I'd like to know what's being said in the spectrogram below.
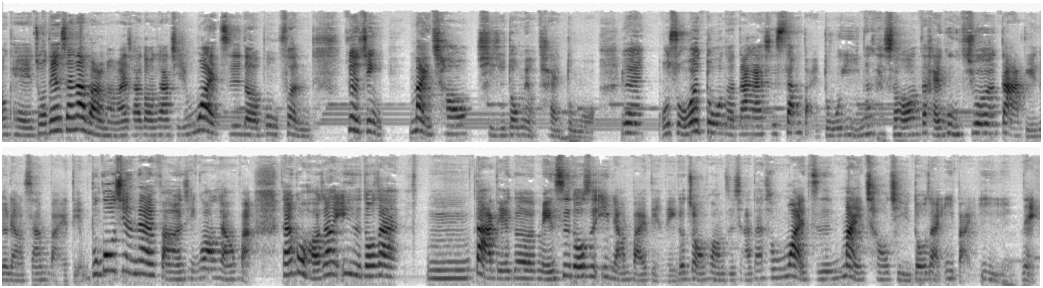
OK，昨天三大法人买卖差动向，其实外资的部分最近卖超其实都没有太多，因为我所谓多呢，大概是三百多亿，那个时候在台股就会大跌个两三百点。不过现在反而情况相反，台股好像一直都在嗯大跌个每次都是一两百点的一个状况之下，但是外资卖超其实都在一百亿以内。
